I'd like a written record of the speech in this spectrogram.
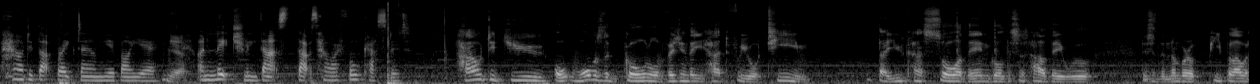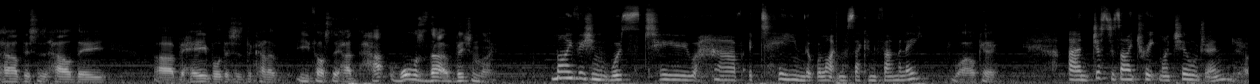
how did that break down year by year? Yeah. And literally, that's that's how I forecasted. How did you, or what was the goal or vision that you had for your team that you kind of saw at the end goal? This is how they will, this is the number of people I would have, this is how they uh, behave, or this is the kind of ethos they had. How, what was that vision like? My vision was to have a team that were like my second family. Wow, okay. And just as I treat my children, Yeah.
